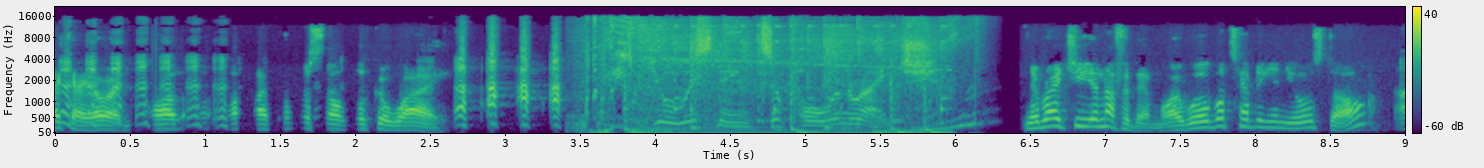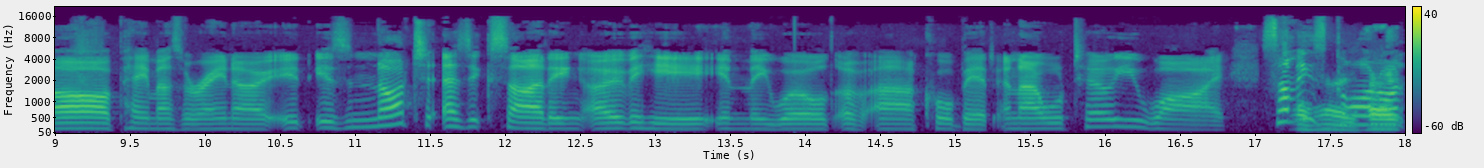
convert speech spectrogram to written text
okay all right I'll, I, I promise I'll look away. You're listening to Paul and Rach. Now, Rachie, enough about my world. What's happening in yours, doll? Oh, P. Mazzarino. It is not as exciting over here in the world of our Corbett, and I will tell you why. Something's hey, gone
